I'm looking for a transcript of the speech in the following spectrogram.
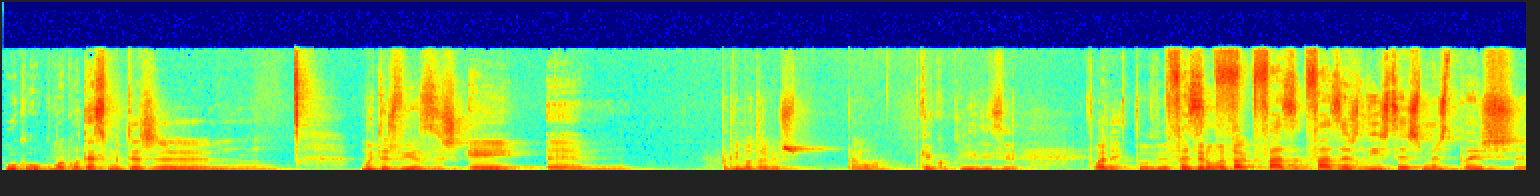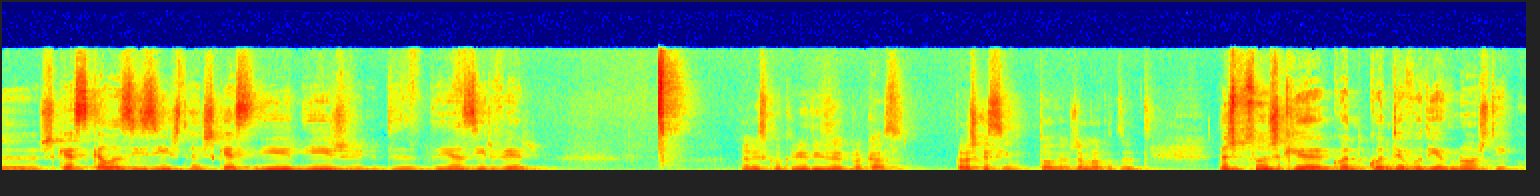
O, o, que me acontece muitas, hum, muitas vezes é. Um, perdi-me outra vez. Espera lá, o que é que eu queria dizer? Olhem, estou a ver, estou a ter um ataque. Faz, faz as listas, mas depois uh, esquece que elas existem, esquece de, de, de, de as ir ver. Era isso que eu queria dizer, por acaso. Agora esqueci-me, ver? Já me. Das pessoas que, quando, quando teve o diagnóstico,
